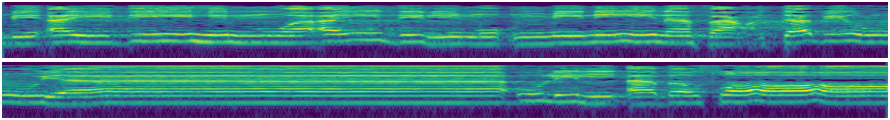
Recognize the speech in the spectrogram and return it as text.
بأيديهم وأيدي المؤمنين فاعتبروا يا أولي الأبصار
